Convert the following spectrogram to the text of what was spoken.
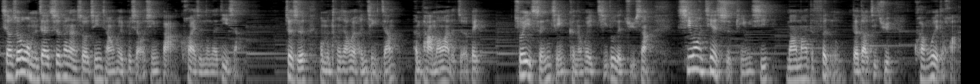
小时候我们在吃饭的时候，经常会不小心把筷子弄在地上，这时我们通常会很紧张，很怕妈妈的责备，所以神情可能会极度的沮丧。希望借此平息妈妈的愤怒，得到几句宽慰的话，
